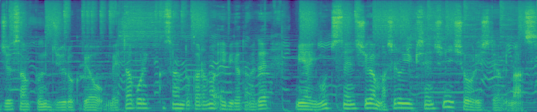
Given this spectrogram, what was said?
13分16秒。メタボリックサンドからのエビ固めで宮城もち選手が真白勇気選手に勝利しております。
